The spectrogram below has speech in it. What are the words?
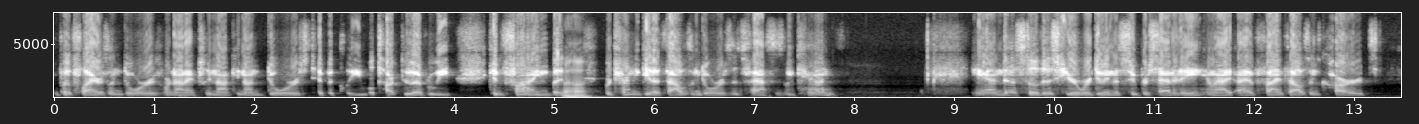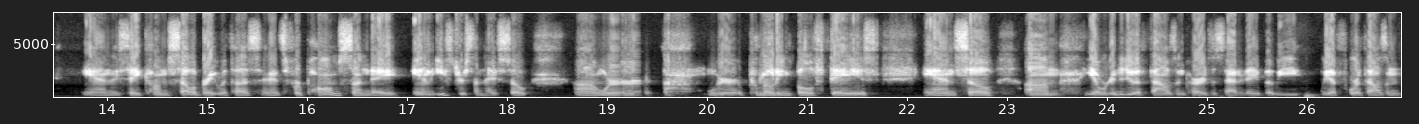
we put flyers on doors. We're not actually knocking on doors typically. We'll talk to whoever we can find, but Uh huh. we're trying to get a thousand doors as fast as we can. And uh, so this year we're doing the Super Saturday, and I, I have 5,000 cards, and they say come celebrate with us, and it's for Palm Sunday and Easter Sunday. So um, we're we're promoting both days, and so um, yeah, we're going to do a thousand cards a Saturday, but we we have 4,000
